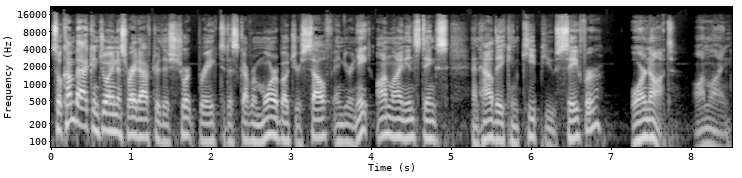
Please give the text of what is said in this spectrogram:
So come back and join us right after this short break to discover more about yourself and your innate online instincts and how they can keep you safer or not online.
